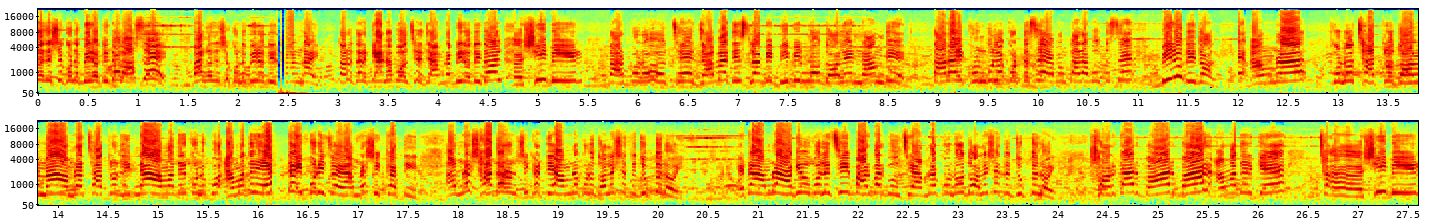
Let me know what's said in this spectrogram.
বাংলাদেশে কোনো বিরোধী দল আছে? বাংলাদেশে কোনো বিরোধী দল নাই। তাহলে তারা কেন বলছে যে আমরা বিরোধী দল? শিবির তারপরে হচ্ছে জামাত ইসলামী বিভিন্ন দলের নাম দিয়ে তারাই খুনগুলো করতেছে এবং তারা বলতেছে বিরোধী দল। আমরা কোনো ছাত্র দল না, আমরা ছাত্র লীগ না, আমাদের কোনো আমাদের একটাই পরিচয়, আমরা শিক্ষার্থী। আমরা সাধারণ শিক্ষার্থী, আমরা কোনো দলের সাথে যুক্ত নই। এটা আমরা আগেও বলেছি, বারবার বলছি, আমরা কোনো দলের সাথে যুক্ত নই। সরকার বারবার আমাদেরকে শিবির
